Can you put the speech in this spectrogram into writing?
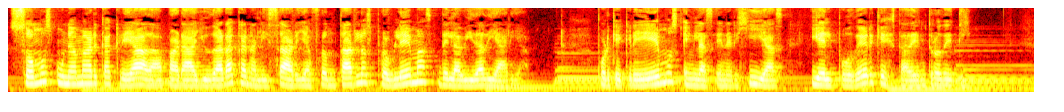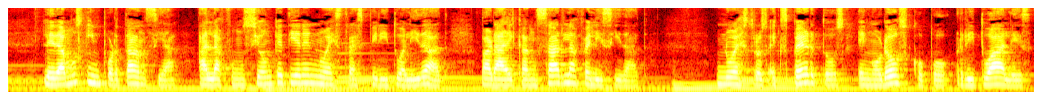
Somos una marca creada para ayudar a canalizar y afrontar los problemas de la vida diaria, porque creemos en las energías y el poder que está dentro de ti le damos importancia a la función que tiene nuestra espiritualidad para alcanzar la felicidad. Nuestros expertos en horóscopo, rituales,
